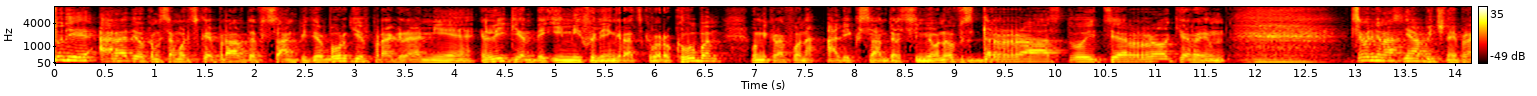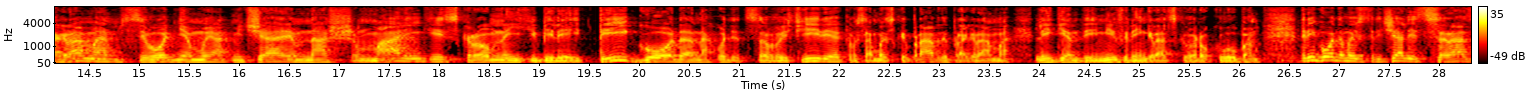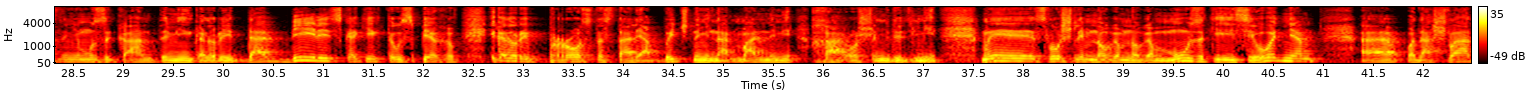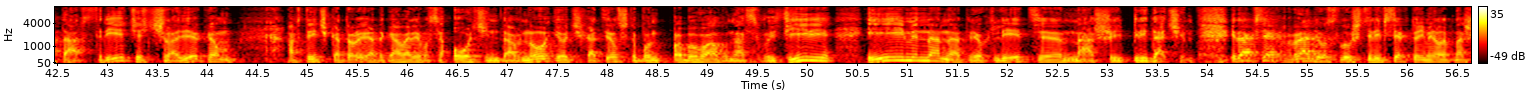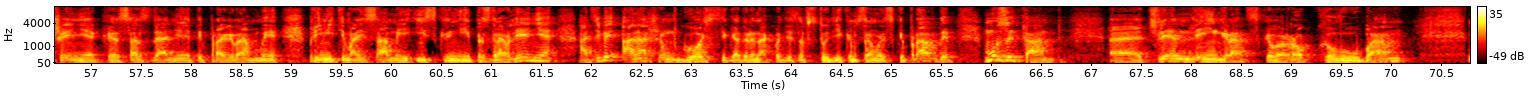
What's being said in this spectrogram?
студии радио «Комсомольская правда» в Санкт-Петербурге в программе «Легенды и мифы Ленинградского рок-клуба». У микрофона Александр Семенов. Здравствуйте, рокеры! Сегодня у нас необычная программа. Сегодня мы отмечаем наш маленький скромный юбилей. Три года находится в эфире «Комсомольской правды» программа «Легенды и мифы Ленинградского рок-клуба». Три года мы встречались с разными музыкантами, которые добились каких-то успехов и которые просто стали обычными, нормальными, хорошими людьми. Мы слушали много-много музыки, и сегодня э, подошла та встреча, встреча с человеком, о встрече которой я договаривался очень давно и очень хотел, чтобы он побывал у нас в эфире именно на трехлетие нашей передачи. Итак, всех радиослушателей, всех, кто имел отношение к созданию этой программы, примите мои самые искренние поздравления. А теперь о нашем госте, который находится в студии «Комсомольской правды», музыкант, э, член Ленинградского рок-клуба,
